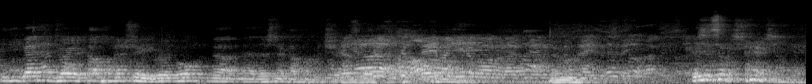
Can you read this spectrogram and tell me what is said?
Did you guys enjoy your complimentary Red Bull? No, no, there's no complimentary. Just, just, just, babe, I need a moment. I've thing. There's just so much energy in there.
